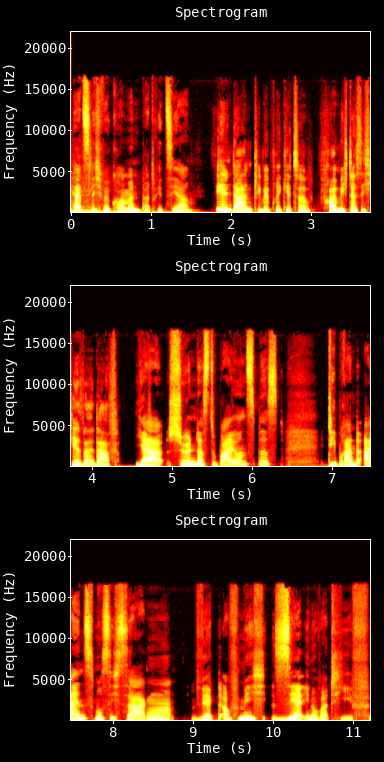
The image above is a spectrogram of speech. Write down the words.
Herzlich willkommen, Patricia. Vielen Dank, liebe Brigitte. freue mich, dass ich hier sein darf. Ja, schön, dass du bei uns bist. Die Brand 1, muss ich sagen, wirkt auf mich sehr innovativ.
